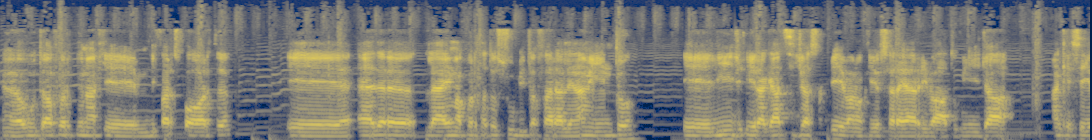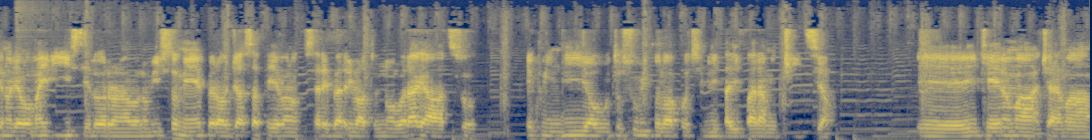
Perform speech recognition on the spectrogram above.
eh, ho avuto la fortuna che, di far sport e Eder, lei mi ha portato subito a fare allenamento e lì i ragazzi già sapevano che io sarei arrivato, quindi già, anche se io non li avevo mai visti e loro non avevano visto me, però già sapevano che sarebbe arrivato un nuovo ragazzo e quindi ho avuto subito la possibilità di fare amicizia. E il che non mi cioè, ha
